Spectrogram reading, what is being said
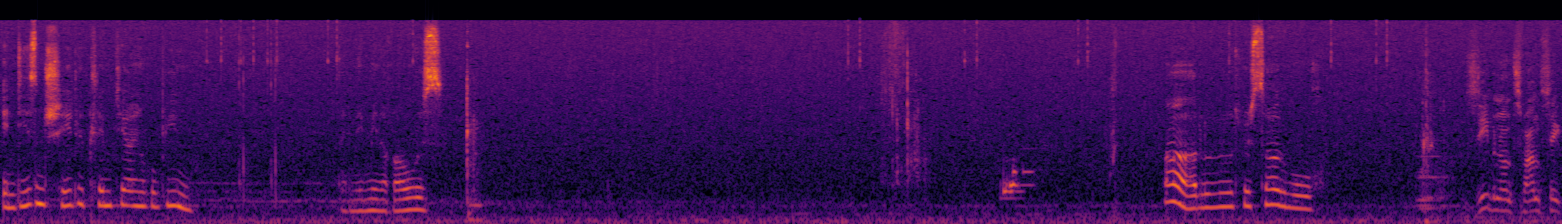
In diesen Schädel klemmt ja ein Rubin. Ihn raus. Ah, hallo Ludwigs Tagebuch. 27.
